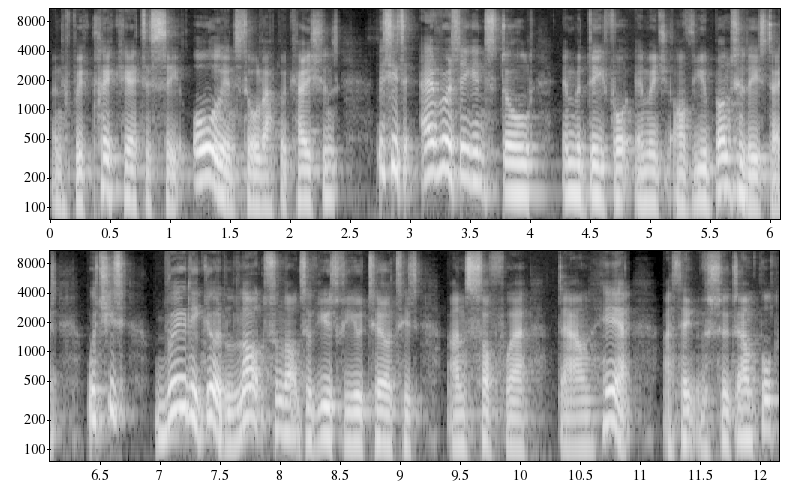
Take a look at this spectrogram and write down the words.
And if we click here to see all the installed applications, This is everything installed in the default image of Ubuntu these days, which is really good. Lots and lots of useful utilities and software down here. I think, for example,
